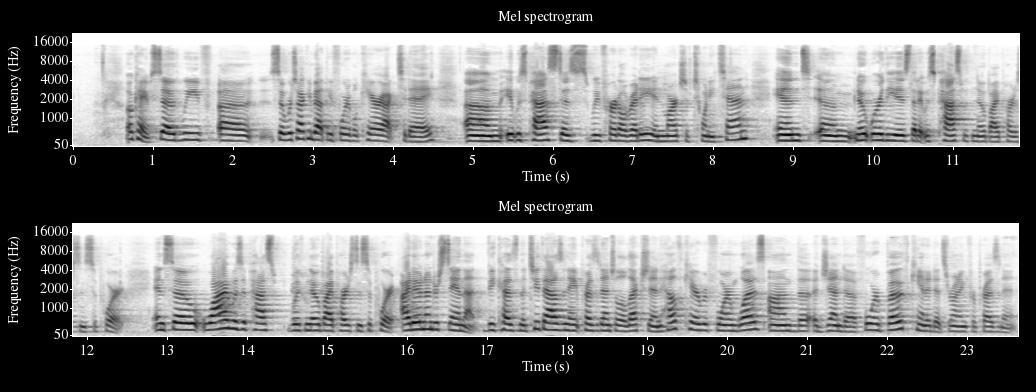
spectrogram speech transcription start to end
Okay, so we've uh, so we're talking about the Affordable Care Act today. Um, it was passed, as we've heard already, in March of 2010, and um, noteworthy is that it was passed with no bipartisan support. And so, why was it passed with no bipartisan support? I don't understand that because in the 2008 presidential election, health care reform was on the agenda for both candidates running for president.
